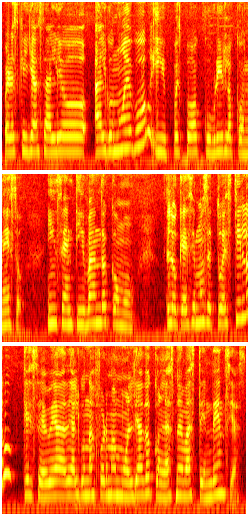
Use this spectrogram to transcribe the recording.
pero es que ya salió algo nuevo y pues puedo cubrirlo con eso, incentivando como lo que decimos de tu estilo, que se vea de alguna forma moldeado con las nuevas tendencias.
